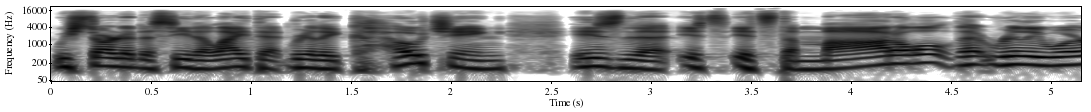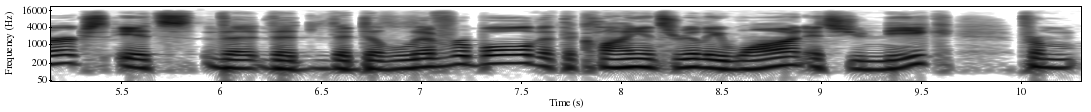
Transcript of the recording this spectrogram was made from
we started to see the light that really coaching is the it's it's the model that really works. It's the the the deliverable that the clients really want. It's unique from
